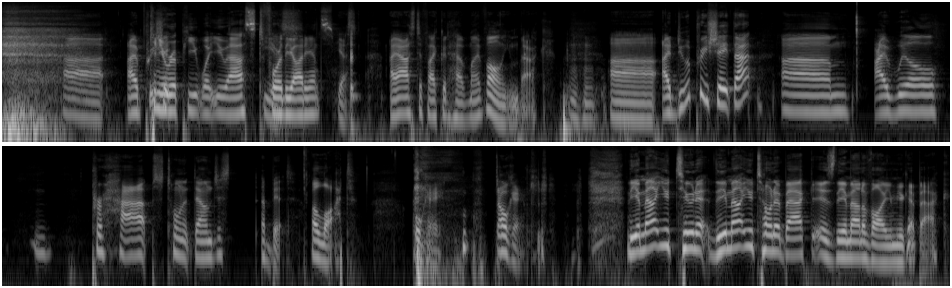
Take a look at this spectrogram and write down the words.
Uh, I appreciate. Can you repeat what you asked for Yes. the audience? Yes. I asked if I could have my volume back. Uh, I do appreciate that. Um, I will perhaps tone it down just a bit. A lot. Okay. okay. The amount you tune it, the amount you tone it back is the amount of volume you get back.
